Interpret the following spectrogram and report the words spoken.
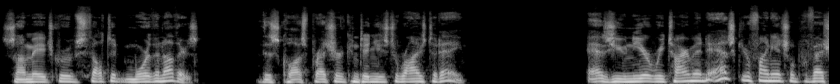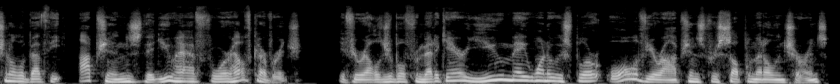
Some age groups felt it more than others. This cost pressure continues to rise today. As you near retirement, ask your financial professional about the options that you have for health coverage. If you're eligible for Medicare, you may want to explore all of your options for supplemental insurance,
